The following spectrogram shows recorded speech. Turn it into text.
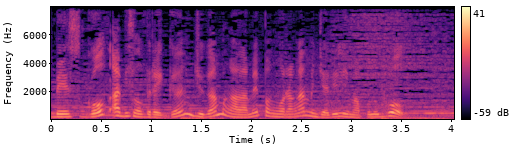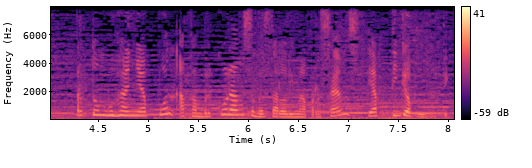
Base Gold Abyssal Dragon juga mengalami pengurangan menjadi 50 gold. Pertumbuhannya pun akan berkurang sebesar 5% setiap 30 detik.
